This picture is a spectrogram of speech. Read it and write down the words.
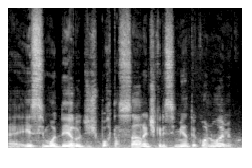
é, esse modelo de exportação, né, de crescimento econômico,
